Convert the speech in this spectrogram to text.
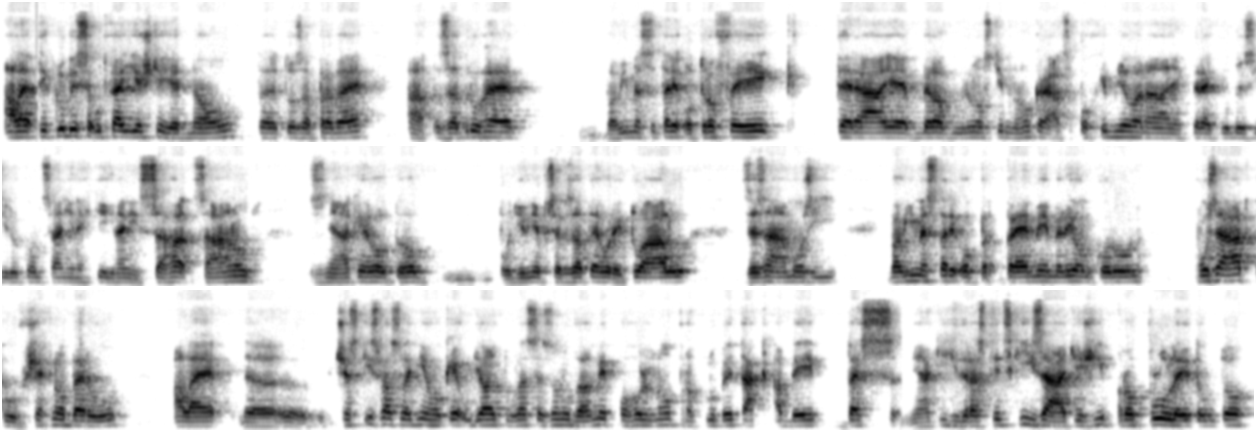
Ale ty kluby se utkají ještě jednou, to je to za prvé. A za druhé, bavíme se tady o trofeji, která je, byla v minulosti mnohokrát spochybňovaná, některé kluby si dokonce ani nechtějí na ní sáhnout z nějakého toho podivně převzatého rituálu ze zámoří. Bavíme se tady o prémii milion korun, v pořádku, všechno beru, ale eh, Český svaz ledního hokeje udělal tuhle sezonu velmi pohodlnou pro kluby tak, aby bez nějakých drastických zátěží propluli touto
